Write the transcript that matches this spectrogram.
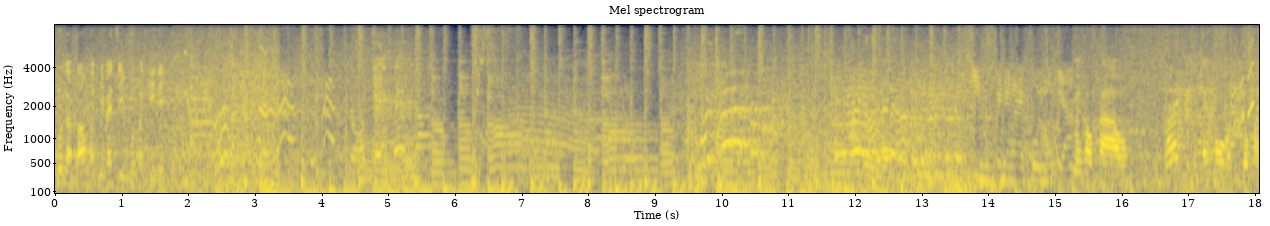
พูดกับต้องเหมือนที่แม่จีพูดเมื่อกี้ดิโดนแกล้งแม่ไม่ได้กลิ่นมันเป็นยังไงคุณเมื่อกี้มันคาวๆไม่เหมือนแตงโมกับสีดมใหม่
